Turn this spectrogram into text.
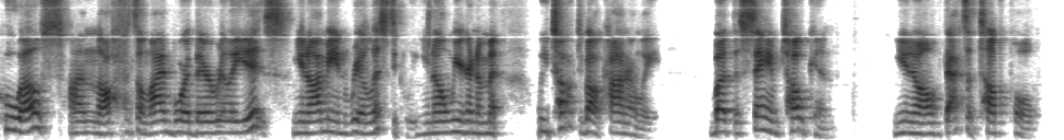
who else on the offensive line board there really is. You know, I mean, realistically, you know, we're gonna we talked about Conerly, but the same token, you know, that's a tough pull.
